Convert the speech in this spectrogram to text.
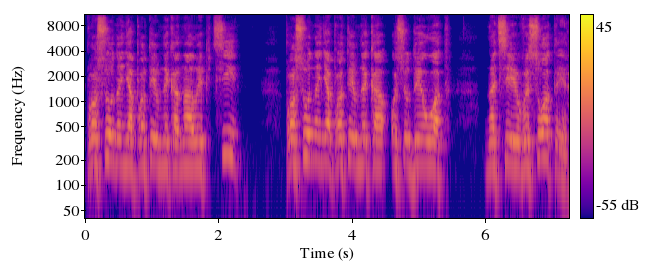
просунення противника на липці, просунення противника осюди от на ці висоти,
